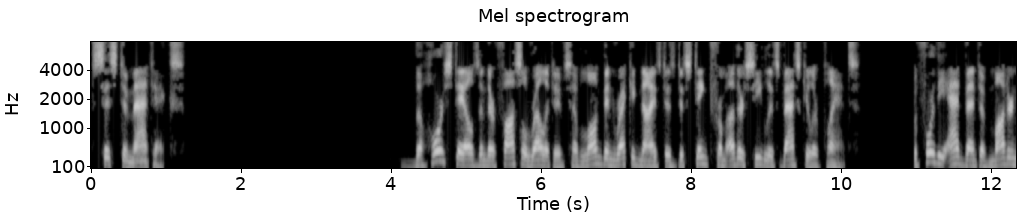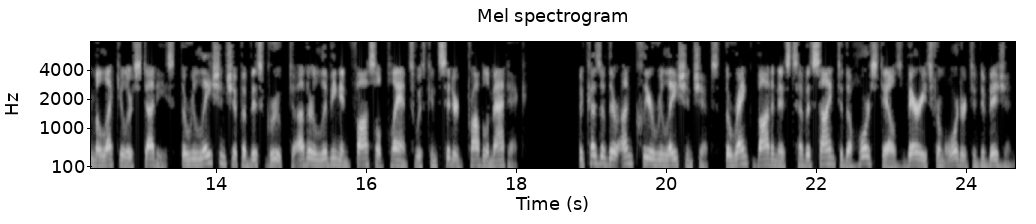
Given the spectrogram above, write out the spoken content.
Systematics the horsetails and their fossil relatives have long been recognized as distinct from other seedless vascular plants. Before the advent of modern molecular studies, the relationship of this group to other living and fossil plants was considered problematic. Because of their unclear relationships, the rank botanists have assigned to the horsetails varies from order to division.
